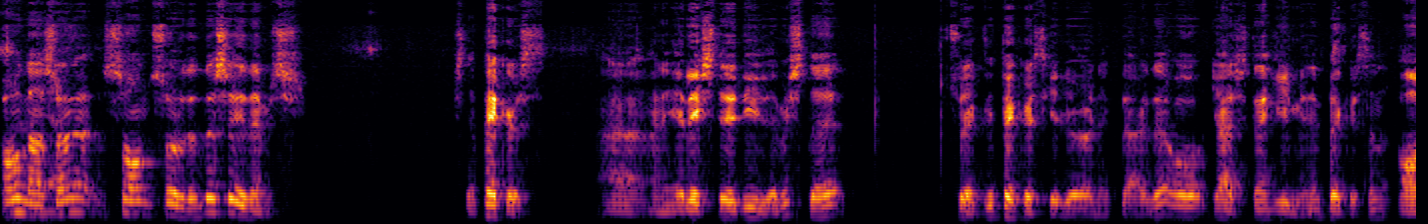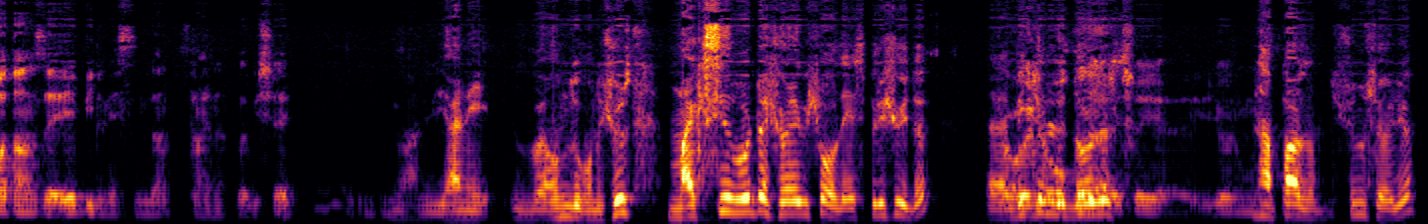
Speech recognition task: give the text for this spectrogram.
Ondan Yani. sonra son soruda da şey demiş. İşte Packers hani eleştiri değil demiş de sürekli Packers geliyor örneklerde. O gerçekten Hilmi'nin Packers'ın A'dan Z'ye bilmesinden kaynaklı bir şey. Yani onu da konuşuyoruz. Mike Silver'da şöyle bir şey oldu. Espri şuydu. Ee, bir türlü şeyi, yorumu Ha pardon şunu söylüyor.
